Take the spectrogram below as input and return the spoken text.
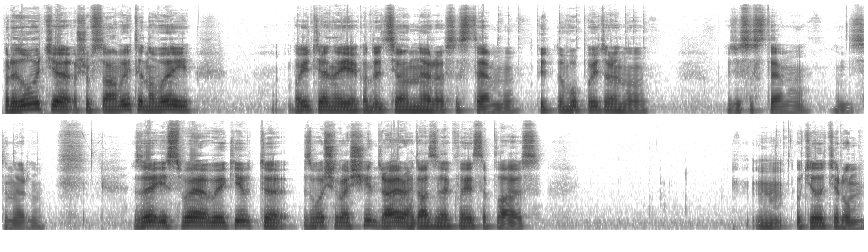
Придуть, е, щоб встановити новий повітряний кондиціонер систему. Під нову повітряну систему кондиціонерну. There is where we keep the the washing machine, dryer and other clean supplies. Utility room.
